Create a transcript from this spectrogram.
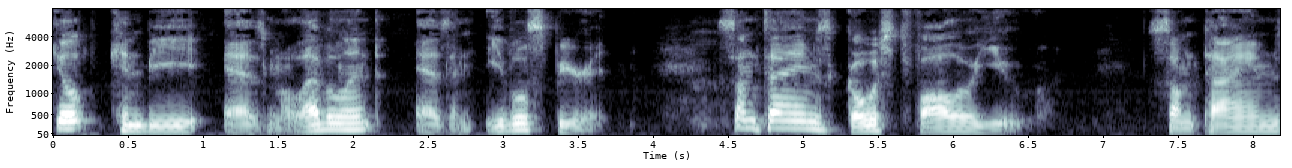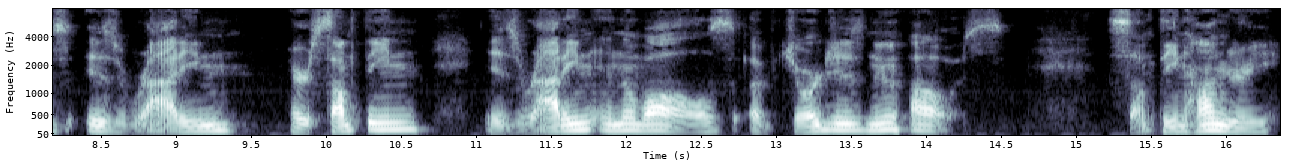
guilt can be as malevolent as an evil spirit. Sometimes ghosts follow you. Sometimes is rotting or something is rotting in the walls of George's new house. Something hungry.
